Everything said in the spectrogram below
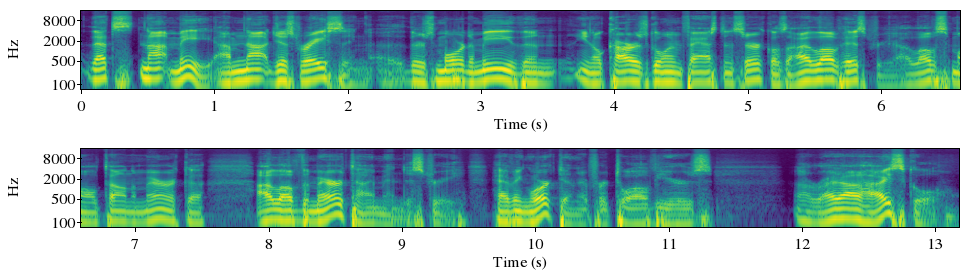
that's not me. I'm not just racing. Uh, there's more to me than you know cars going fast in circles. I love history. I love small town America. I love the maritime industry, having worked in it for 12 years, uh, right out of high school.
